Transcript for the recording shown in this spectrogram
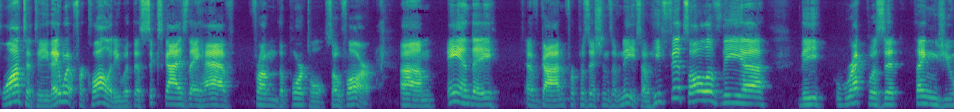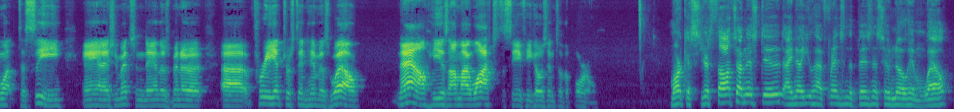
quantity. They went for quality with the six guys they have from the portal so far, um, and they have gone for positions of need. So he fits all of the uh, the requisite things you want to see. And as you mentioned, Dan, there's been a, a pre interest in him as well. Now he is on my watch to see if he goes into the portal. Marcus, your thoughts on this dude? I know you have friends in the business who know him well.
